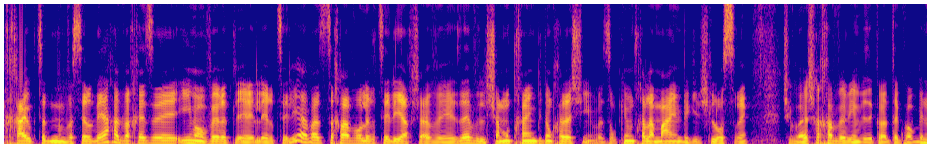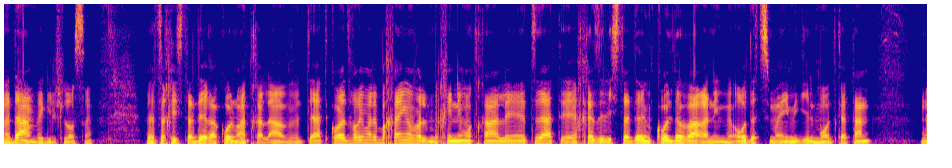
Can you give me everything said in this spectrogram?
חיו קצת במבשרת ביחד, ואחרי זה אימא עוברת ל- להרצליה, ואז צריך לעבור להרצליה עכשיו וזה, ולשנות חיים פתאום חדשים, ואז זורקים אותך למים בגיל 13, שכבר יש לך חברים, ואתה כבר בן אדם בגיל 13, ואתה צריך להסתדר הכל מההתחלה, ואת יודעת, כל הדברים האלה בחיים, אבל מכינים אותך, את יודעת, אחרי זה להסתדר עם כל דבר, אני מאוד עצמאי מגיל מאוד קטן. אה,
